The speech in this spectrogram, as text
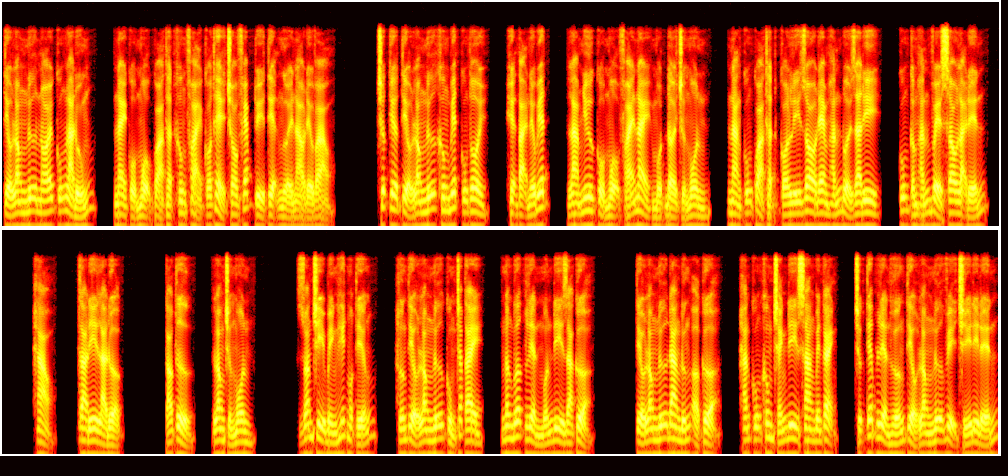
tiểu long nữ nói cũng là đúng, này cổ mộ quả thật không phải có thể cho phép tùy tiện người nào đều vào. Trước kia tiểu long nữ không biết cũng thôi, hiện tại nếu biết, làm như cổ mộ phái này một đời trưởng môn, nàng cũng quả thật có lý do đem hắn đuổi ra đi, cũng cấm hắn về sau lại đến. Hảo, ta đi là được cáo tử, long trưởng môn. Doãn trị bình hít một tiếng, hướng tiểu long nữ cùng chắp tay, nâng bước liền muốn đi ra cửa. Tiểu long nữ đang đứng ở cửa, hắn cũng không tránh đi sang bên cạnh, trực tiếp liền hướng tiểu long nữ vị trí đi đến.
